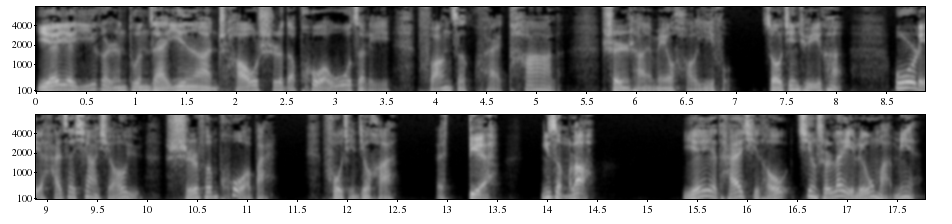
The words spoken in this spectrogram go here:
爷爷一个人蹲在阴暗潮湿的破屋子里，房子快塌了，身上也没有好衣服。走进去一看，屋里还在下小雨，十分破败。父亲就喊：“哎，爹，你怎么了？”爷爷抬起头，竟是泪流满面。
